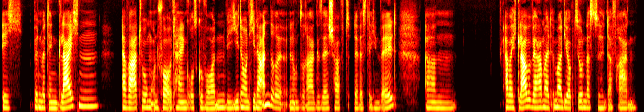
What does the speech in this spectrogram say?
ich bin mit den gleichen Erwartungen und Vorurteilen groß geworden, wie jeder und jeder andere in unserer Gesellschaft der westlichen Welt. Ähm, aber ich glaube, wir haben halt immer die Option, das zu hinterfragen.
